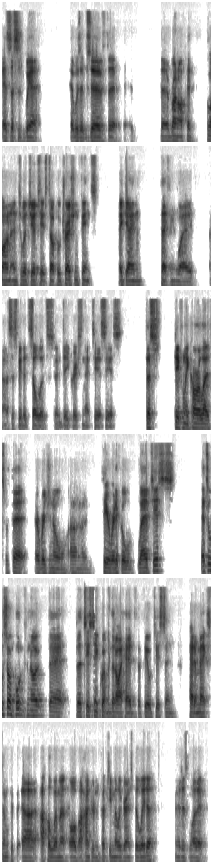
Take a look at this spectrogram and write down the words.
as this is where it was observed that the runoff had flown into a geotextile filtration fence, again taking away uh, suspended solids and decreasing that TSS. This definitely correlates with that original uh, theoretical lab tests. It's also important to note that the testing equipment that I had for field testing had a maximum uh, upper limit of 150 milligrams per liter. And that is why that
